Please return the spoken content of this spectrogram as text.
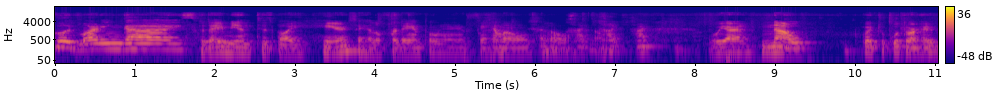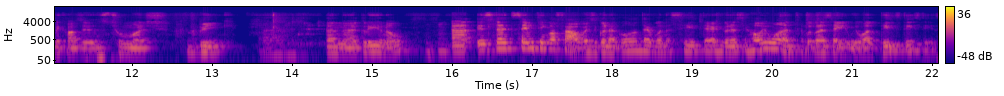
Good morning, guys. Today, me and this boy here. Say hello for the Anthony. Say hello. Hello. Hi, hi, hi. We are now going to cut our hair because it's too much big and ugly, you know. Uh, it's that same thing of ours. We're gonna go there, we're gonna sit there, we're gonna say how we want. We're gonna say we want this, this, this.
